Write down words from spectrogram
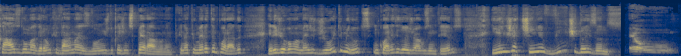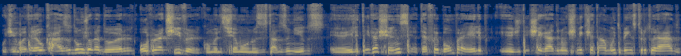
Caso do Magrão que vai mais longe do que a gente esperava, né? Porque na primeira temporada ele jogou uma média de 8 minutos em 42 jogos inteiros e ele já tinha 22 anos. É, o, o Jim Butler é o caso de um jogador overachiever, como eles chamam nos Estados Unidos. É, ele teve a chance, até foi bom para ele, de ter chegado num time que já estava muito bem estruturado.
